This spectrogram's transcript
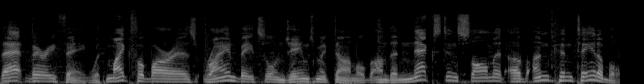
that very thing with Mike Fabarez, Ryan Batesel, and James MacDonald on the next installment of Uncontainable,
